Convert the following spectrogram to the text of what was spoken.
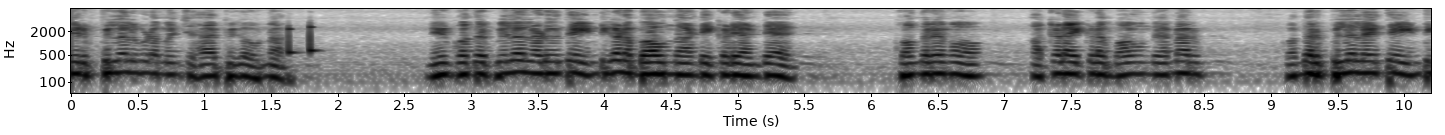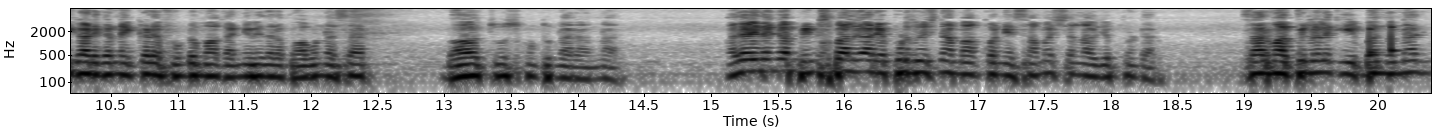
మీరు పిల్లలు కూడా మంచి హ్యాపీగా ఉన్నారు. నేను కొందరు పిల్లల్ని అడిగితే ఇంటికాడ బాగుందా అంటే ఇక్కడే అంటే కొందరేమో అక్కడ ఇక్కడ బాగుంది అన్నారు. కొందరు పిల్లలైతే అయితే ఇంటికాడ కన్నా ఇక్కడ ఫుడ్ మాకు అన్ని విధాలు బాగున్నాయి సార్. బాగా చూసుకుంటున్నారు అన్నారు. అదేవిధంగా ప్రిన్సిపాల్ గారు ఎప్పుడు చూసినా మాకు కొన్ని సమస్యలు నాకు చెప్తుంటారు. సార్ మా పిల్లలకి ఇబ్బంది ఉన్నది.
